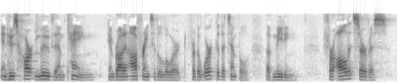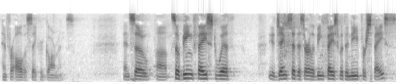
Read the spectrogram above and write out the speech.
and whose heart moved them came and brought an offering to the Lord for the work of the temple of meeting, for all its service, and for all the sacred garments." And so, uh, so being faced with, you know, James said this earlier, being faced with a need for space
